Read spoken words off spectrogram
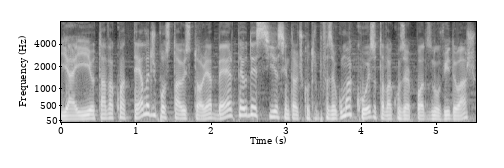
E aí eu tava com a tela de postar o story aberta, eu desci a central de controle pra fazer alguma coisa, eu tava com os AirPods no ouvido, eu acho.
